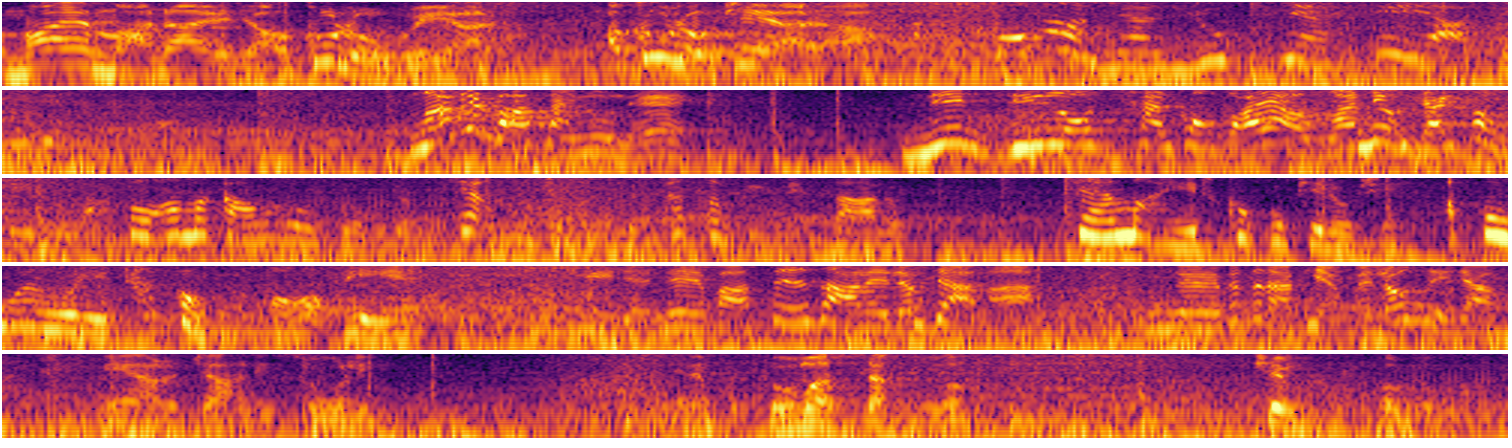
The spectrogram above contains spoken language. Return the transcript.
အမရဲ့မာနရဲ့ကြောင့်အခုလိုဝေးရတာ။အခုလိုဖြစ်ရတာ ခေါင်းကများလူပြန်ဟဲ့ရသေးတယ်ငါနဲ့ပါဆိုင်လို့လေနင်ဒီလိုခြံခုံသွားရအောင်ငါနဲ့ကိုရိုက်ခုံနေလို့လားသွားမကောင်းလို့ဆိုပြီးတော့ကြက်ဥတော်လေးဖတ်တုပ်ပြီးနဲ့စားလို့ကျမ်းမာရေးတစ်ခုခုဖြစ်လို့ရှင်အပေါ်ဝင်ဝင်တွေထပ်ကုန်တော့ပေါ့အဖေရဲ့ရှိတယ်နဲ့ပါစဉ်းစားလေးလောက်ကြပါငငယ်တွေပြဿနာဖြစ်အောင်မလုပ်နေကြပါမင်းကတော့ကြာလီစိုးလီနင်းကဘယ်တော့မှဆက်ပြီးတော့ဖြစ်မှာလည်းမဟုတ်တော့ပါဘူး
